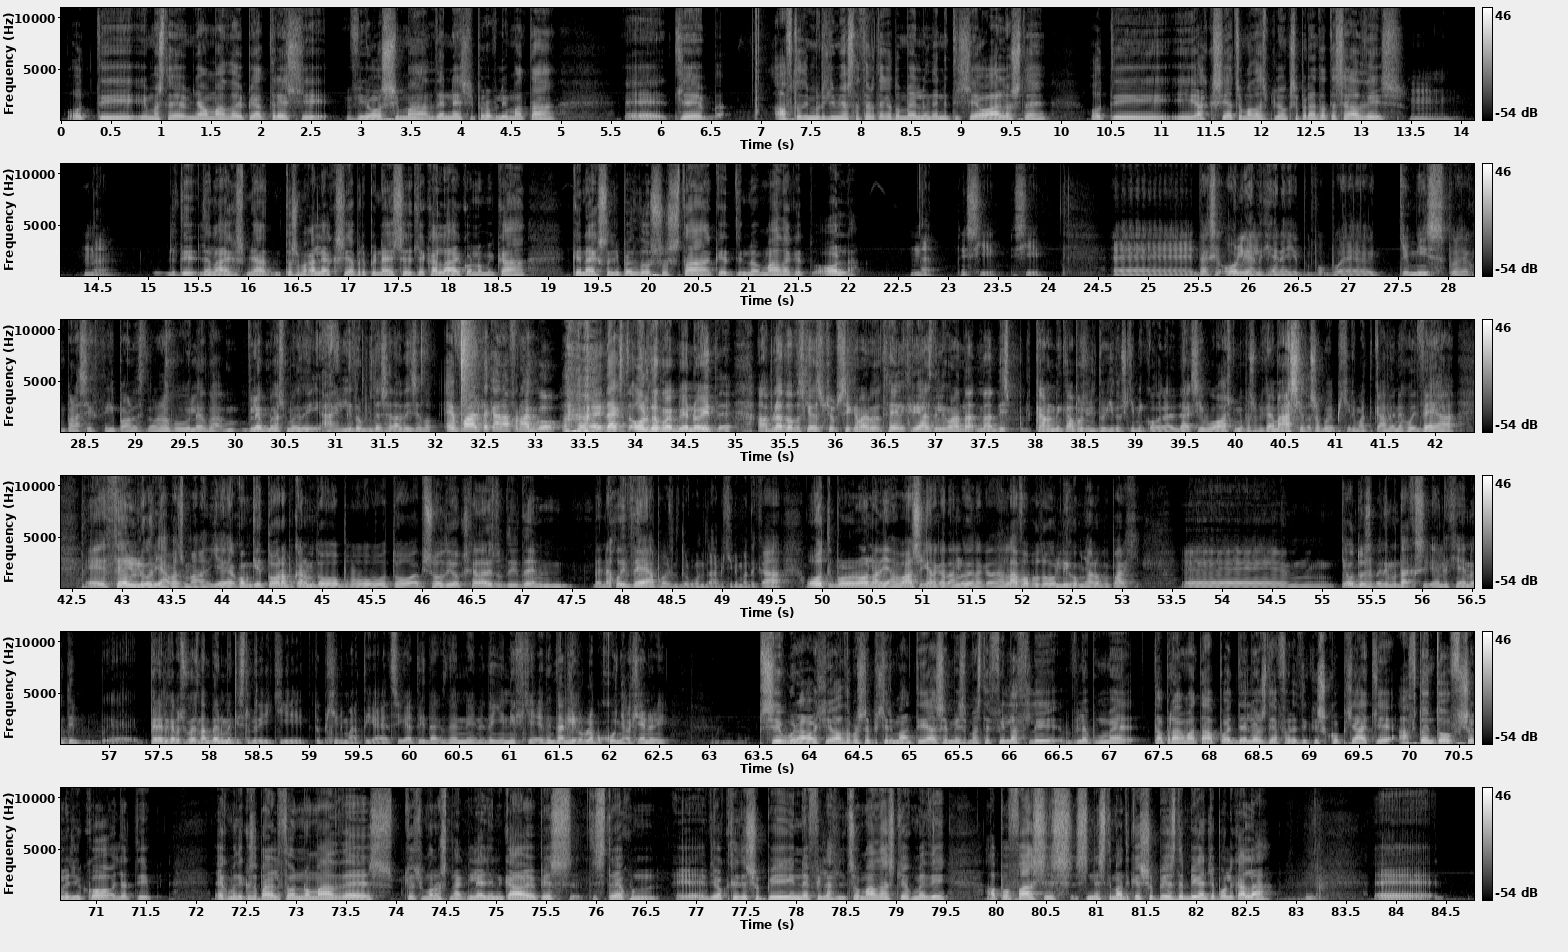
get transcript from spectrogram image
ότι είμαστε μια ομάδα η οποία τρέχει βιώσιμα, δεν έχει προβλήματα ε, και αυτό δημιουργεί μια σταθερότητα για το μέλλον. Δεν είναι τυχαίο άλλωστε ότι η αξία της ομάδας πλέον ξεπερνάει τα 4 δις. Ναι. Γιατί για να έχεις μια τόσο μεγάλη αξία πρέπει να είσαι και καλά οικονομικά και να έχεις το γηπεδό σωστά και την ομάδα και όλα. Ναι, ισχύει. ισχύει. Ε, εντάξει, όλη η αλήθεια είναι που, ε, και εμείς που έχουμε παρασυρθεί πάνω στην ώρα που βλέπουμε, βλέπουμε ας πούμε, ότι Α, η Λίβερπουλ 4 δις εδώ. Ε, βάλτε κανένα φράγκο! ε, εντάξει, όλοι το έχουμε πει, εννοείται. Απλά όταν το σκέφτεσαι πιο ψύχρεμα, χρειάζεται λίγο να, να δεις κανονικά πώς λειτουργεί το σκηνικό. Δηλαδή, εντάξει, εγώ ας πούμε, προσωπικά είμαι άσχετος από επιχειρηματικά, δεν έχω ιδέα. Ε, θέλω λίγο διάβασμα. Για, ακόμη και τώρα που κάνουμε το, το, το επεισόδιο, ξεκαθαρίζω ότι δεν, δεν έχω ιδέα πώς λειτουργούν τα επιχειρηματικά. Ό,τι μπορώ να διαβάσω για να καταλάβω, να καταλάβω από το λίγο μυαλό που υπάρχει. Ε, και όντως, παιδί μου, εντάξει, η αλήθεια είναι ότι ε, πρέπει κάποιες φορές να μπαίνουμε και στη λογική του επιχειρηματία. Έτσι, γιατί εντάξει, δεν, είναι, δεν γεννήθηκε, δεν ήταν λίγο από κούνια ο Χένρι. Σίγουρα όχι. Ο άνθρωπος είναι επιχειρηματίας. Εμείς είμαστε φίλαθλοι. Βλέπουμε τα πράγματα από εντελώς διαφορετική σκοπιά και αυτό είναι το φυσιολογικό γιατί έχουμε δει και στο παρελθόν ομάδες, και όχι μόνο στην Αγγλία, γενικά οι οποίες τις τρέχουν ε, ιδιοκτήτε οι οποίοι είναι φίλαθλοι της ομάδας και έχουμε δει αποφάσεις συναισθηματικές οι οποίες δεν πήγαν και πολύ καλά. Ναι ε,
